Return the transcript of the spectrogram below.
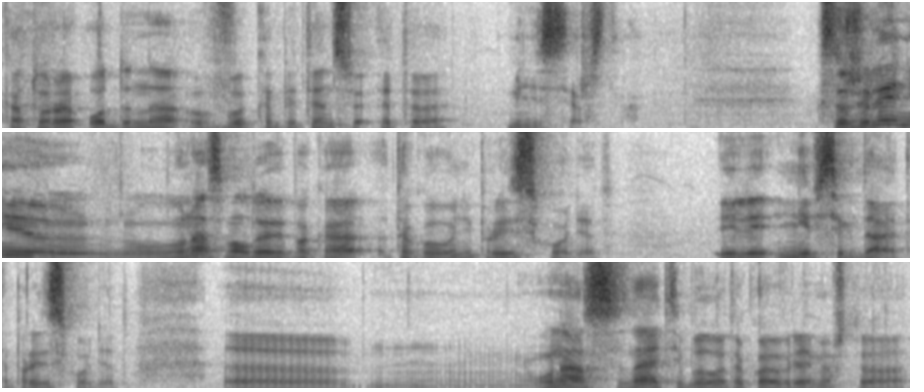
которая отдана в компетенцию этого министерства. К сожалению, у нас в Молдове пока такого не происходит. Или не всегда это происходит. Э, у нас, знаете, было такое время, что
